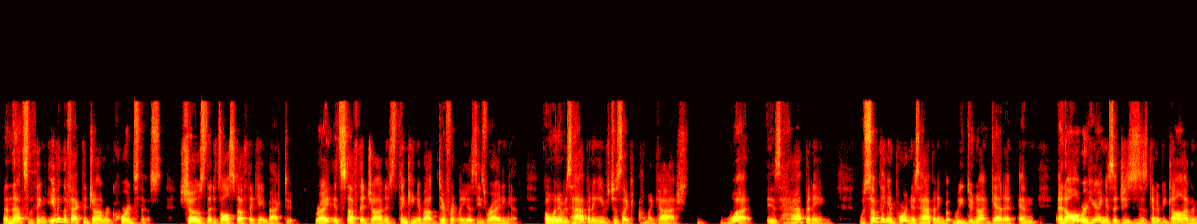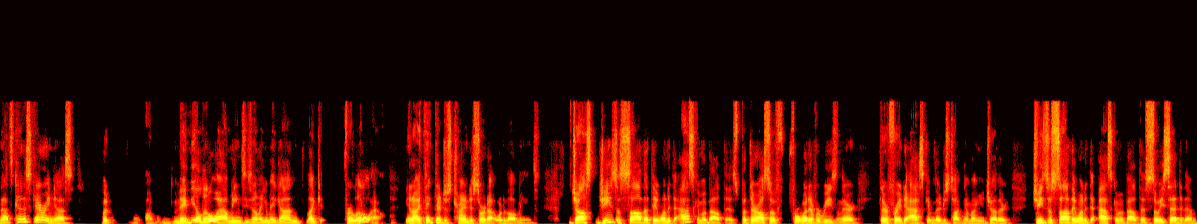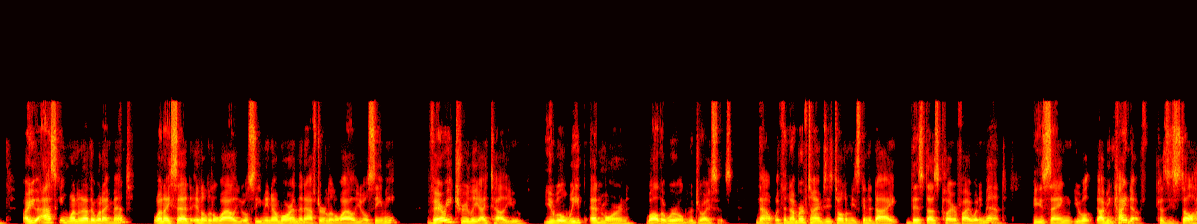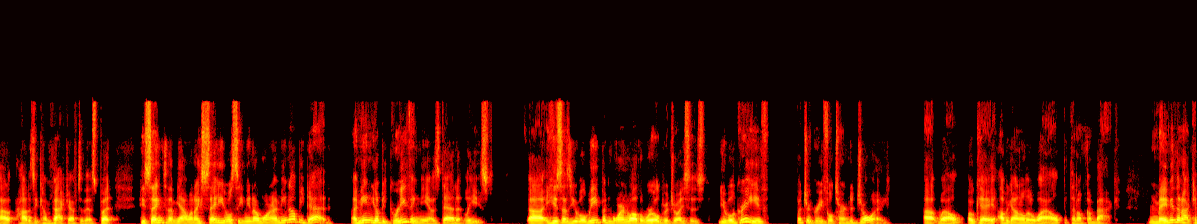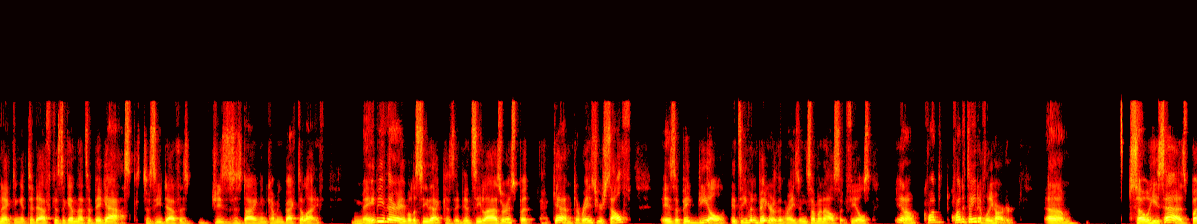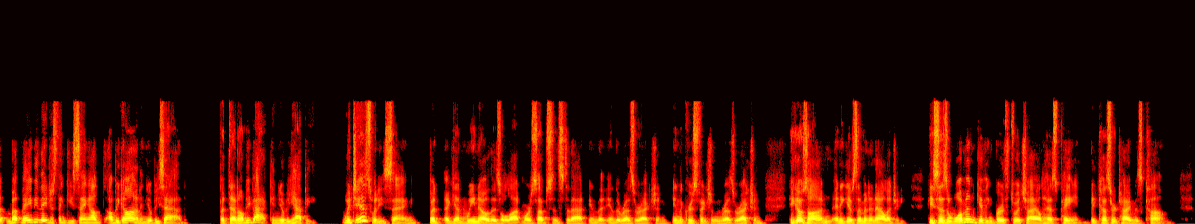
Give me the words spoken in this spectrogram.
and that's the thing. Even the fact that John records this shows that it's all stuff they came back to right? It's stuff that John is thinking about differently as he's writing it. But when it was happening, he was just like, oh my gosh, what is happening? Something important is happening, but we do not get it. And and all we're hearing is that Jesus is going to be gone. And that's kind of scaring us. But uh, maybe a little while means he's only going to be gone like for a little while. You know, I think they're just trying to sort out what it all means. Just Jesus saw that they wanted to ask him about this, but they're also, for whatever reason, they're they're afraid to ask him. They're just talking among each other. Jesus saw they wanted to ask him about this, so he said to them, Are you asking one another what I meant when I said, In a little while you will see me no more, and then after a little while you will see me? Very truly I tell you, you will weep and mourn while the world rejoices. Now, with the number of times he's told him he's going to die, this does clarify what he meant. He's saying, You will, I mean, kind of, because he's still, how, how does he come back after this? But he's saying to them, Yeah, when I say you will see me no more, I mean, I'll be dead. I mean, you'll be grieving me as dead at least uh, he says, You will weep and mourn while the world rejoices. You will grieve, but your grief will turn to joy. Uh, well, okay, I'll be gone a little while, but then I'll come back. Maybe they're not connecting it to death because, again, that's a big ask to see death as Jesus is dying and coming back to life. Maybe they're able to see that because they did see Lazarus, but again, to raise yourself is a big deal. It's even bigger than raising someone else. It feels, you know, quant- quantitatively harder. Um, so he says, but but maybe they just think he's saying, I'll I'll be gone and you'll be sad, but then I'll be back and you'll be happy, which is what he's saying. But again, we know there's a lot more substance to that in the in the resurrection, in the crucifixion and resurrection. He goes on and he gives them an analogy. He says, A woman giving birth to a child has pain because her time has come.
